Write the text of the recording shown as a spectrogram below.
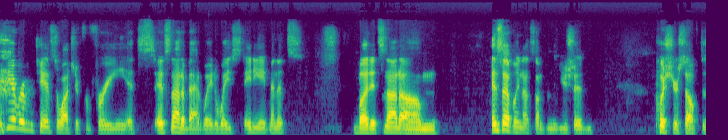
If you ever have a chance to watch it for free, it's it's not a bad way to waste 88 minutes. But it's not um it's definitely not something that you should push yourself to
